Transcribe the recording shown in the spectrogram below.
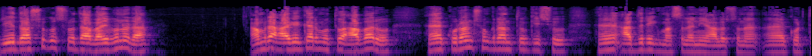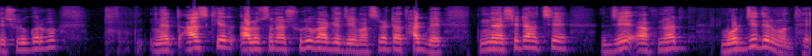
প্রিয় দর্শক ও শ্রোতা, ভাই বোনেরা, আমরা আগেকার মতো আবারও হ্যাঁ কোরআন সংক্রান্ত কিছু হ্যাঁ আধুনিক মশলা নিয়ে আলোচনা করতে শুরু করব। হ্যাঁ, আজকের আলোচনার শুরু ভাগে যে মশলাটা থাকবে সেটা হচ্ছে যে আপনার মসজিদের মধ্যে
